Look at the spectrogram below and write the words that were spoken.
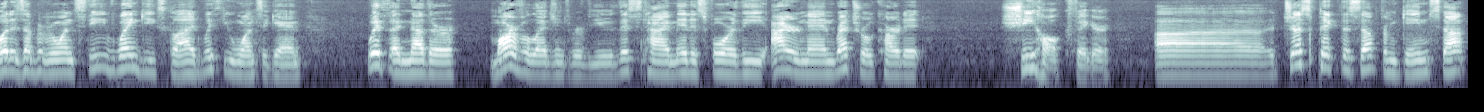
What is up, everyone? Steve When Geeks Collide with you once again with another Marvel Legends review. This time it is for the Iron Man retro carded She Hulk figure. Uh, just picked this up from GameStop.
